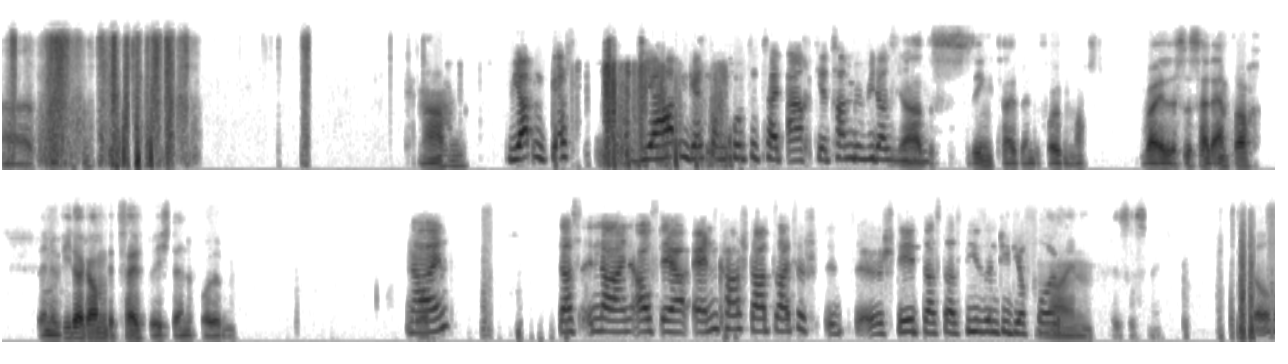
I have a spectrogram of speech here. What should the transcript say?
Äh, 55. keine Ahnung. Wir hatten, gest wir hatten gestern kurze Zeit acht, jetzt haben wir wieder sieben. Ja, das sinkt halt, wenn du Folgen machst. Weil es ist halt einfach deine Wiedergaben geteilt durch deine Folgen. Nein. Das, nein, auf der NK-Startseite äh, steht, dass das die sind, die dir folgen. Nein, ist es nicht. Doch.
